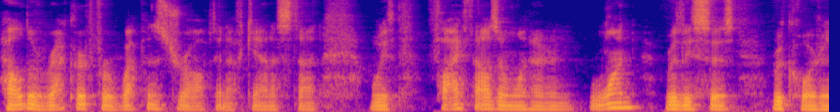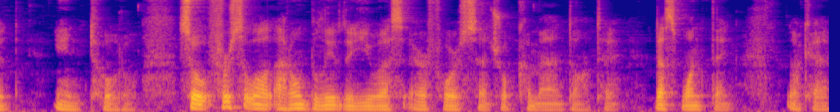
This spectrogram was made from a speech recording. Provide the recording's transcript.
held a record for weapons dropped in Afghanistan with 5,101 releases recorded in total. So, first of all, I don't believe the U.S. Air Force Central Command, Dante. That's one thing. Okay.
